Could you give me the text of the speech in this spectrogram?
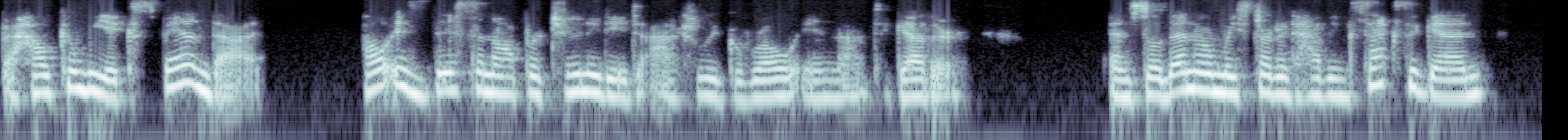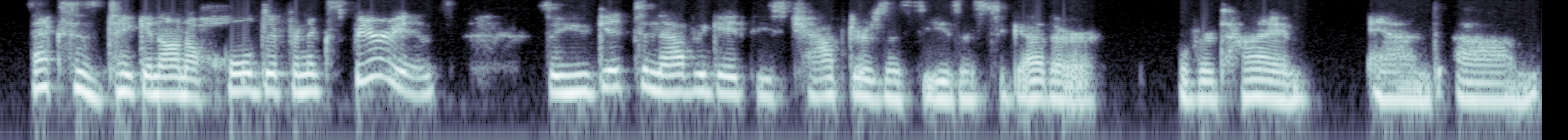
but how can we expand that? How is this an opportunity to actually grow in that together? And so then when we started having sex again, sex has taken on a whole different experience. So you get to navigate these chapters and seasons together over time and um,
